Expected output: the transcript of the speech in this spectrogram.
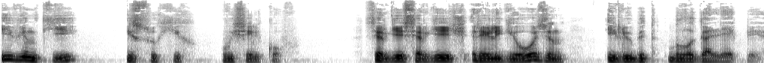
и венки из сухих васильков. Сергей Сергеевич религиозен и любит благолепие.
